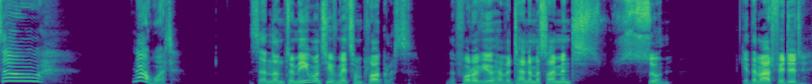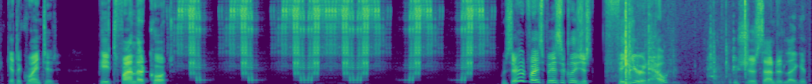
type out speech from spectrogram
So, now what? Send them to me once you've made some progress. The four of you have a tandem assignment s- soon. Get them outfitted, get acquainted. Pete, find that coat. Was their advice basically just figure it out? It sure sounded like it.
